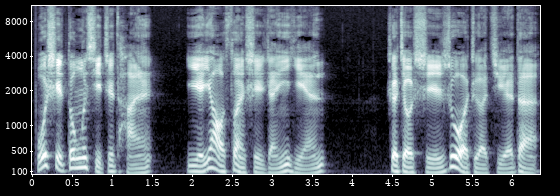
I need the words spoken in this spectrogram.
不是东西之谈，也要算是人言。这就是弱者觉得，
